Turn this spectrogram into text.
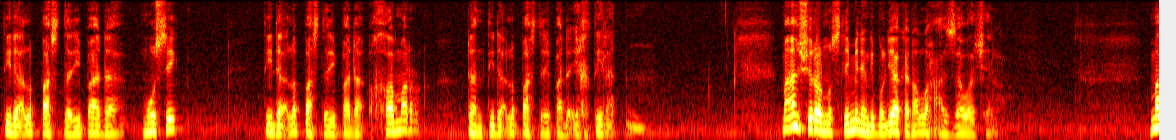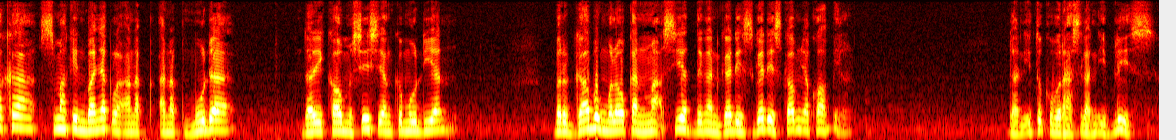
tidak lepas daripada musik, tidak lepas daripada khamar, dan tidak lepas daripada ikhtilat. Ma'asyiral muslimin yang dimuliakan Allah Azza wa Jal. Maka semakin banyaklah anak-anak muda dari kaum sis yang kemudian bergabung melakukan maksiat dengan gadis-gadis kaumnya Qabil. Dan itu keberhasilan iblis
